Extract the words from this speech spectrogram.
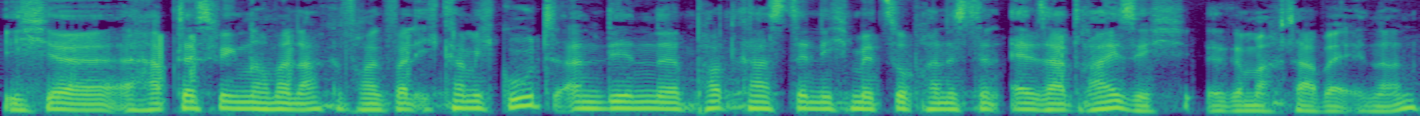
Ich äh, habe deswegen nochmal nachgefragt, weil ich kann mich gut an den äh, Podcast, den ich mit Sopranistin Elsa Dreisig äh, gemacht habe, erinnern.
